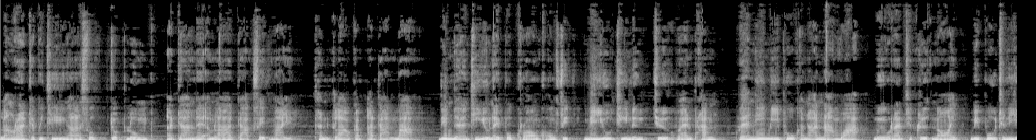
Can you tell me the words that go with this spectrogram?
หลังราชพิธีงานศพจบลง อาจารย์ได้อำลาจากเซใหม่ ท่านกล่าวกับอาจารย์ว่าดินแดนที่อยู่ในปกครองของสิทธิ์มีอยู่ที่หนึ่ง ชื่อแคว้นพันแคว้นนี้มีผู้ขนานนามว่า เมืองราชคฤห์น้อย มีปูชนีย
